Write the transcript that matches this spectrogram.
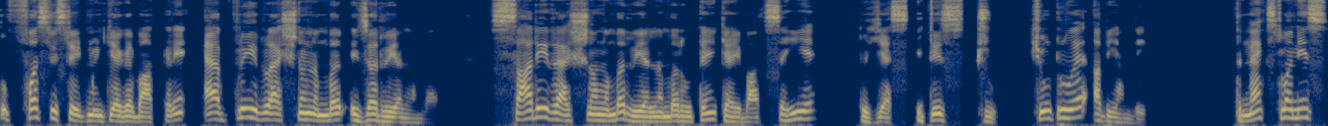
तो फ़र्स्ट स्टेटमेंट की अगर बात करें every rational number is a real number सारे रैशनल नंबर रियल नंबर होते हैं, क्या ये बात सही है? तो यस इट इज़ ट्रू क्यों ट्रू है? अभी हम देख। The next one is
